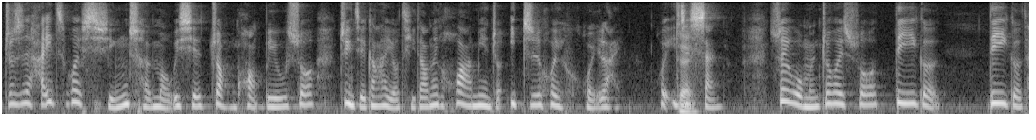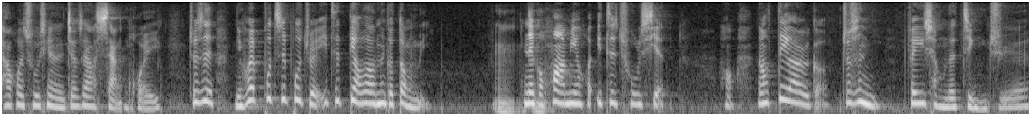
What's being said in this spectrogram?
就是还一直会形成某一些状况，比如说俊杰刚才有提到那个画面，就一直会回来，会一直闪，所以我们就会说第一个。第一个它会出现的就是要闪回，就是你会不知不觉一直掉到那个洞里，嗯，那个画面会一直出现。好，然后第二个就是你非常的警觉，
